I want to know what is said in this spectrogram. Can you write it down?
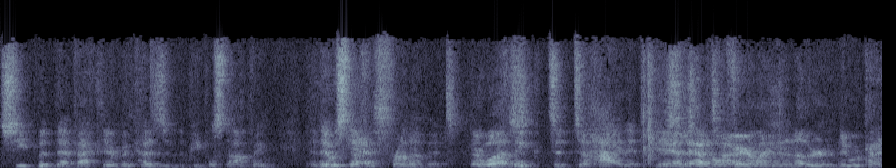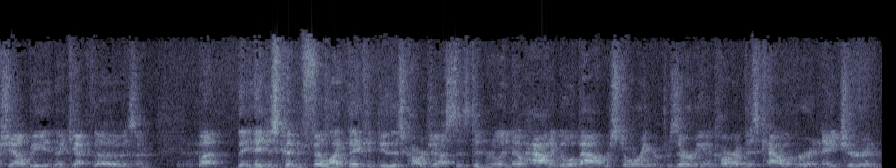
she put that back there because of the people stopping, and there was stuff in front of it. there was. I think to, to hide it. Yeah, they had an old Fairlane and another newer kind of Shelby, and they kept those. And but they, they just couldn't feel like they could do this car justice. Didn't really know how to go about restoring or preserving a car of this caliber and nature, and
